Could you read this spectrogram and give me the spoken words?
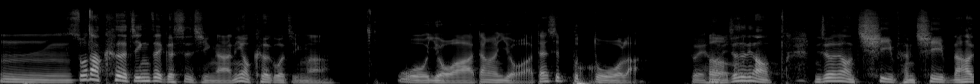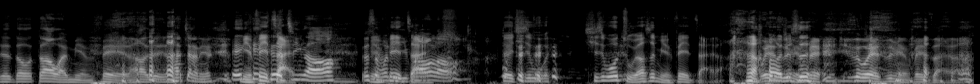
嗯，说到氪金这个事情啊，你有氪过金吗？我有啊，当然有啊，但是不多啦。对，你就是那种你就是那种 cheap 很 cheap，然后就都都要玩免费，然后就他叫你 免费氪金哦，有什么礼包了？对，其实我 其实我主要是免费仔啦，然后就是，其实我也是免费仔啦。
